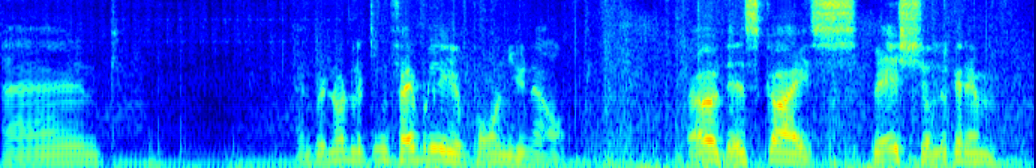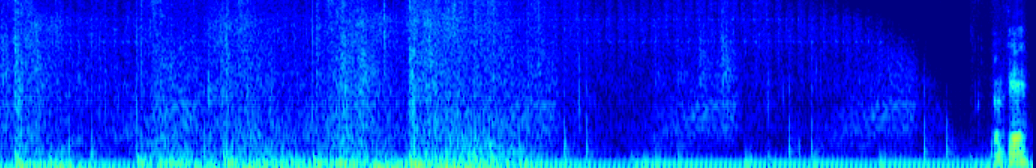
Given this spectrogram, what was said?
And, and we're not looking favorably upon you now. Oh, this guy is special. Look at him. Okay.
